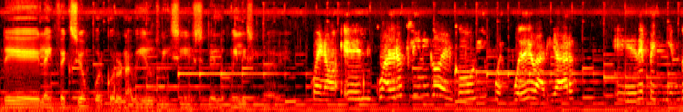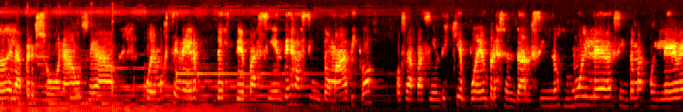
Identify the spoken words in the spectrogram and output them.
de la infección por coronavirus disease del 2019? Bueno, el cuadro clínico del COVID pues puede variar eh, dependiendo de la persona, o sea, podemos tener desde pacientes asintomáticos o sea, pacientes que pueden presentar signos muy leves, síntomas muy leves,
